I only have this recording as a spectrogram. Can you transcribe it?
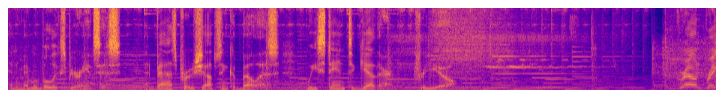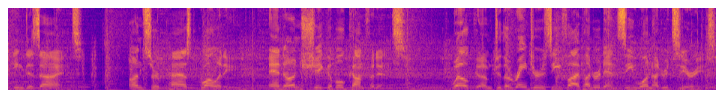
and memorable experiences. At Bass Pro Shops and Cabela's, we stand together for you. Groundbreaking designs, unsurpassed quality, and unshakable confidence. Welcome to the Ranger Z500 and Z100 series.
